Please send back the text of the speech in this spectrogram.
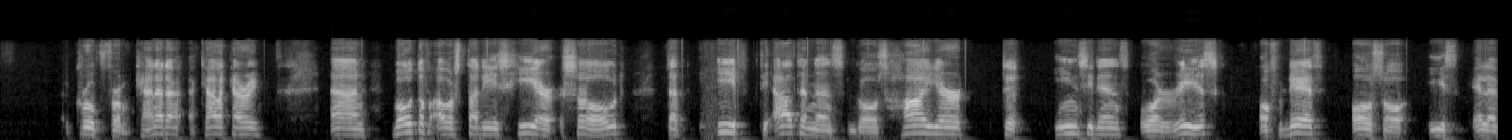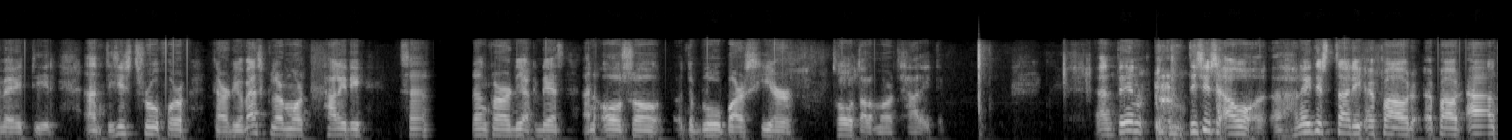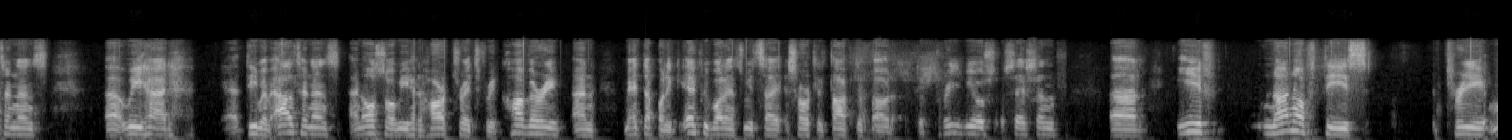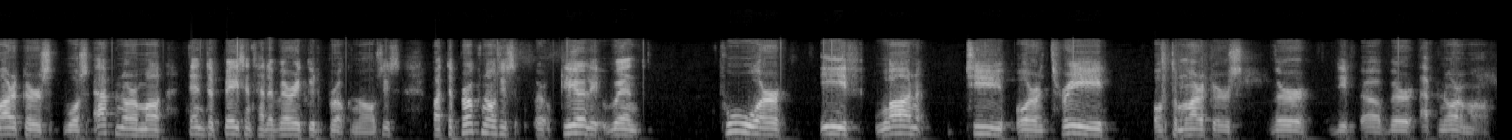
group from Canada, uh, Calgary, and both of our studies here showed that if the alternans goes higher, the incidence or risk of death also is elevated. And this is true for cardiovascular mortality sudden cardiac death, and also the blue bars here, total mortality. And then this is our uh, latest study about about alternans. Uh, we had uh, T-wave alternans, and also we had heart rate recovery and metabolic equivalence, which I shortly talked about the previous session. And if none of these three markers was abnormal, then the patient had a very good prognosis. But the prognosis clearly went poor if one, two, or three of the markers were, uh, were abnormal.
